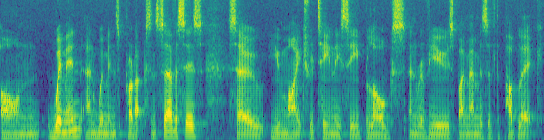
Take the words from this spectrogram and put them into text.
on women and women's products and services. So you might routinely see blogs and reviews by members of the public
